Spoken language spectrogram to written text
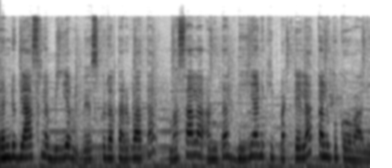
రెండు గ్లాసుల బియ్యం వేసుకున్న తర్వాత మసాలా అంతా బియ్యానికి పట్టేలా కలుపుకోవాలి.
